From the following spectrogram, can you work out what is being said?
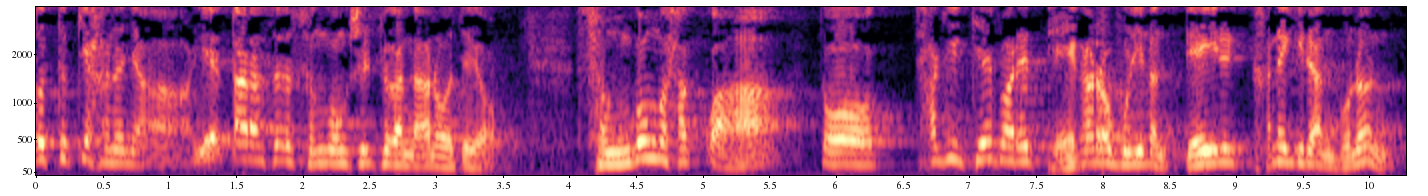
어떻게 하느냐에 따라서 성공 실패가 나눠져요. 성공학과 또 자기 개발의 대가로 불리는 데일 카네기란 분은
